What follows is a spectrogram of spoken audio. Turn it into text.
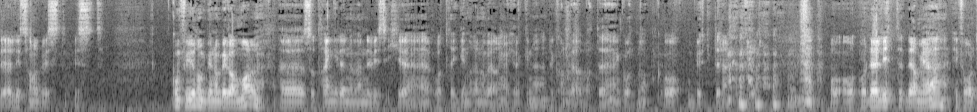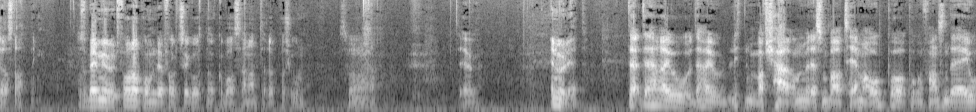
det, er litt sånn at hvis, hvis komfyren begynner å bli gammel, uh, så trenger det nødvendigvis ikke å trigge en renovering av kjøkkenet. Det kan være at det er godt nok å, å bytte den komfyren. og, og, og, det er litt der vi er i forhold til erstatning. Og så ble vi utfordra på om det faktisk er godt nok å bare sende den til reparasjon. Så det er jo en mulighet. Det, det, her jo, det, her er jo, litt av kjernen med det som var tema òg på, på, konferansen. Det er jo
